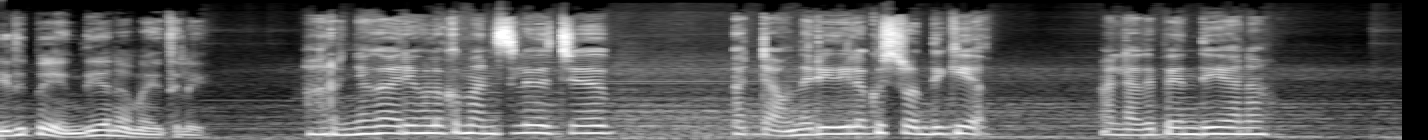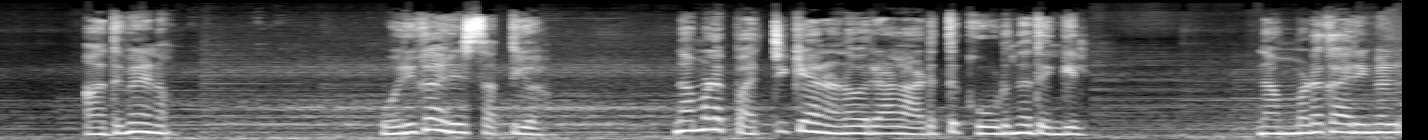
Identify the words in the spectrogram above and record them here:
ഇതിപ്പോ എന്ത് ചെയ്യാനാ മൈഥിലി? അറിഞ്ഞ കാര്യങ്ങളൊക്കെ മനസ്സിൽ വെച്ച് പറ്റാവുന്ന രീതിയിലൊക്കെ ശ്രദ്ധിക്കുക. അല്ലാതെ ഇപ്പൊ എന്ത് ചെയ്യാനാ? അത് വേണം. ഒരു കാര്യം സത്യ നമ്മളെ പറ്റിക്കാനാണ് ഒരാൾ അടുത്ത് കൂടുന്നതെങ്കിൽ നമ്മുടെ കാര്യങ്ങൾ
